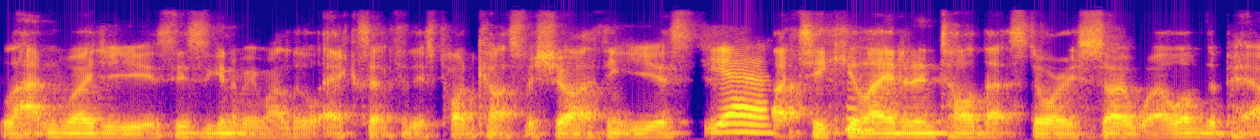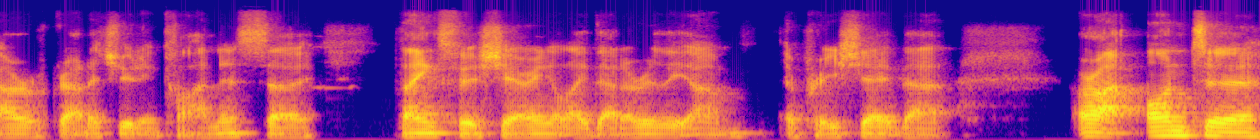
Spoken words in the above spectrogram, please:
Latin word you use, this is going to be my little excerpt for this podcast for sure. I think you just yeah articulated and told that story so well of the power of gratitude and kindness. So thanks for sharing it like that. I really um appreciate that. All right, on to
